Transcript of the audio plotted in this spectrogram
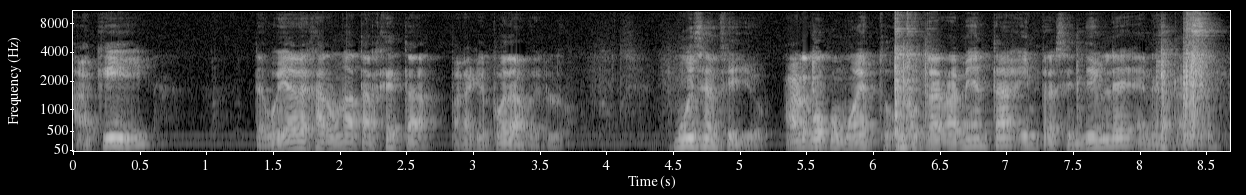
aquí te voy a dejar una tarjeta para que puedas verlo. Muy sencillo, algo como esto, otra herramienta imprescindible en el taller.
